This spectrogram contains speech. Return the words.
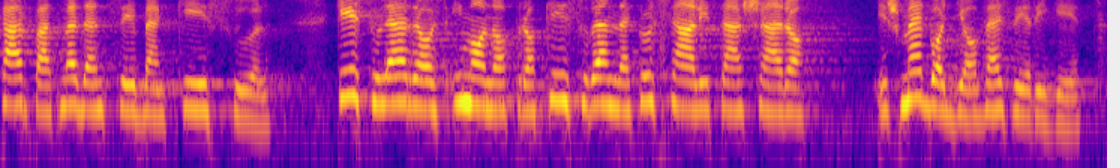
Kárpát-medencében készül. Készül erre az imanapra, készül ennek összeállítására, és megadja a vezérigét.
